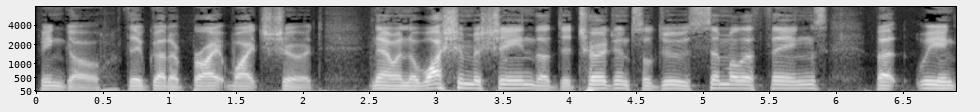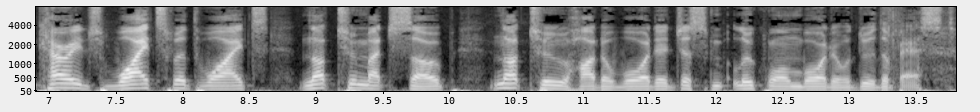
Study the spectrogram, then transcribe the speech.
Bingo. They've got a bright white shirt. Now, in the washing machine, the detergents will do similar things, but we encourage whites with whites, not too much soap, not too hot of water, just lukewarm water will do the best.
